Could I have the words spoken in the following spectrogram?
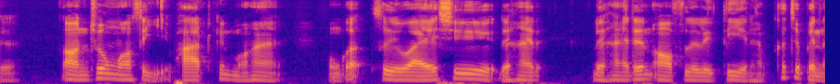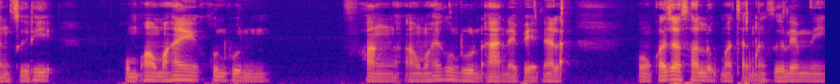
อ ตอนช่วงม .4 part ขึ้นม .5 ผมก็ซื้อไว้ชื่อ The Hide The Hidden of Reality นะครับ ก็จะเป็นหนังสือที่ผมเอามาให้คุณคุณฟังเอามาให้คุณคุณอ่านในเพจนี่แหละ ผมก็จะสรุปมาจากหนังสือเล่มนี้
